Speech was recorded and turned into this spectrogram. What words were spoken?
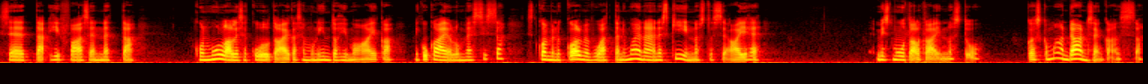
se, että hiffaa sen, että kun mulla oli se kulta-aika, se mun intohimo-aika, niin kukaan ei ollut messissä. Sitten kun on mennyt kolme vuotta, niin mua enää edes kiinnosta se aihe, mistä muut alkaa innostua. Koska mä oon dansen kanssa.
